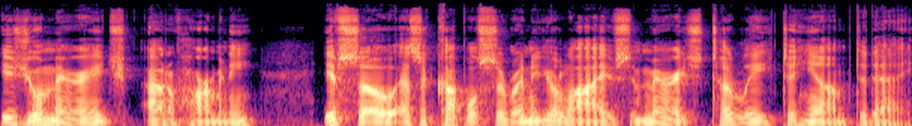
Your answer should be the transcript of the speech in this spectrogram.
Is your marriage out of harmony? If so, as a couple, surrender your lives and marriage totally to Him today.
